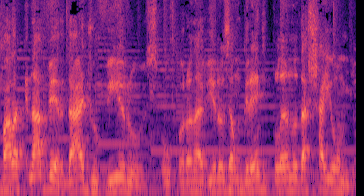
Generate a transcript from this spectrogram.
Fala que, na verdade, o vírus, o coronavírus, é um grande plano da Xiaomi.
